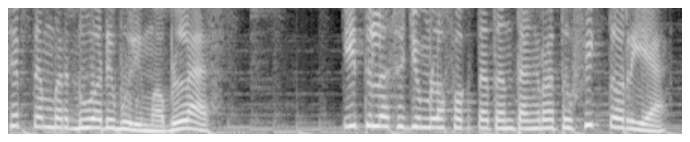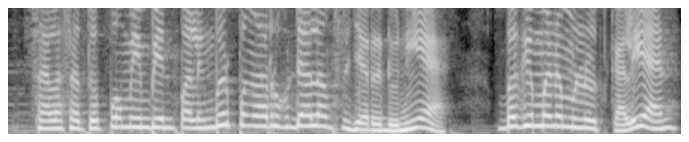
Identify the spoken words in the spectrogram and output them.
September 2015. Itulah sejumlah fakta tentang Ratu Victoria, salah satu pemimpin paling berpengaruh dalam sejarah dunia. Bagaimana menurut kalian?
